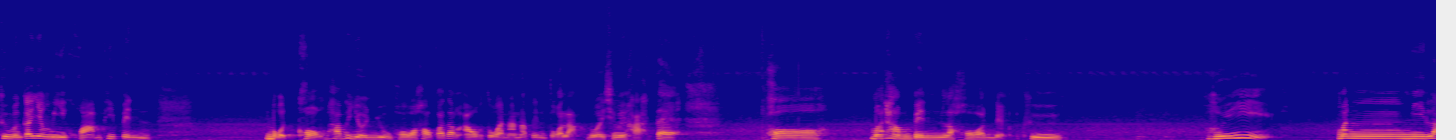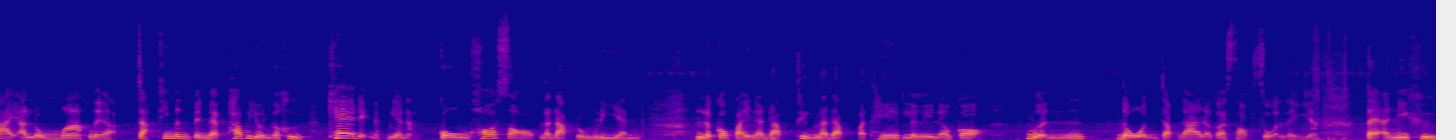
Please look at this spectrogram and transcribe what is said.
คือมันก็ยังมีความที่เป็น บทของภาพยนตร์อยู่ เพราะว่าเขาก็ต้องเอาตัวนั้นมาเป็นตัวหลักด้วยใช่ไหมคะ แต่พอมาทำเป็นละครเนี่ยคือเฮ้ยมันมีหลายอารมณ์มากเลยอะจากที่มันเป็นแบบภาพยนตร์ก็คือ แค่เด็กนักเรียนอะโกงข้อสอบระดับโรงเรียน แล้วก็ไประดับถึงระดับประเทศเลย แล้วก็เหมือนโดนจับได้แล้วก็สอบสวนอะไรเงี้ยแต่อันนี้คือ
